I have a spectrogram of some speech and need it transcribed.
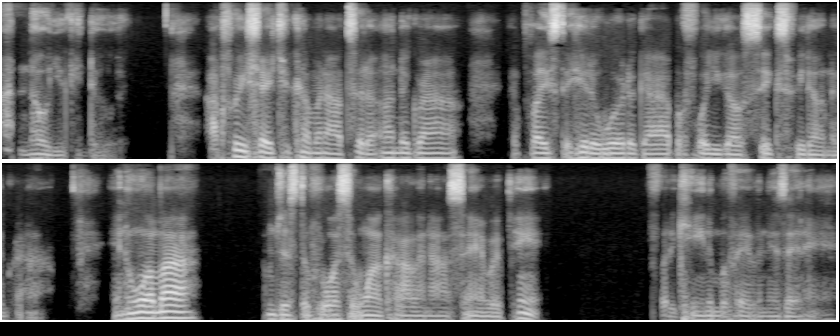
I know you can do it. I appreciate you coming out to the underground, the place to hear the word of God before you go six feet underground. And who am I? I'm just the voice of one calling out saying, Repent, for the kingdom of heaven is at hand.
